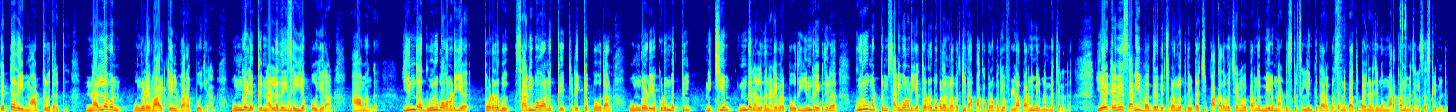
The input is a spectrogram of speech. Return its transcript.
கெட்டதை மாற்றுவதற்கு நல்லவன் உங்களுடைய வாழ்க்கையில் வரப்போகிறான் உங்களுக்கு நல்லதை செய்யப் போகிறான். ஆமாங்க இந்த குரு பகவானுடைய தொடர்பு சனி பகவானுக்கு கிடைக்கப் போவதால் உங்களுடைய குடும்பத்தில் நிச்சயம் இந்த நல்லது நடைபெறப்போகுது இன்றைய பதிவில் குரு மற்றும் சனிவனுடைய தொடர்பு பலன்களை பற்றி தான் பார்க்க போகிறோம் பதிவை ஃபுல்லாக பாருங்கள் மேலும் நம்ம சேனலில் ஏற்கனவே சனி வக்ர பயிற்சி பலன்களை பதிவிட்டாச்சு. பார்க்காதவங்க சேனலில் போய் பாருங்கள் மேலும் நான் டிஸ்கிரிப்ஷன் லிங்க் தரேன். ப்ரெஸ் பண்ணி பார்த்து பயனடைஞ்சுங்க. மறக்காம நம்ம சேனலை சப்ஸ்கிரைப் பண்ணிட்டு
